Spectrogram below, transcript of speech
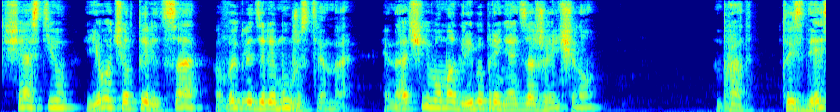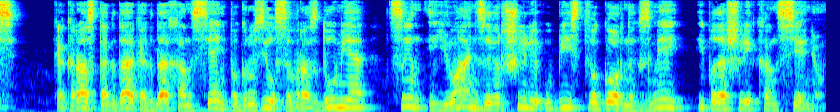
К счастью, его черты лица выглядели мужественно, иначе его могли бы принять за женщину. «Брат, ты здесь?» Как раз тогда, когда Хан Сень погрузился в раздумья, Цин и Юань завершили убийство горных змей и подошли к Хан Сенью.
